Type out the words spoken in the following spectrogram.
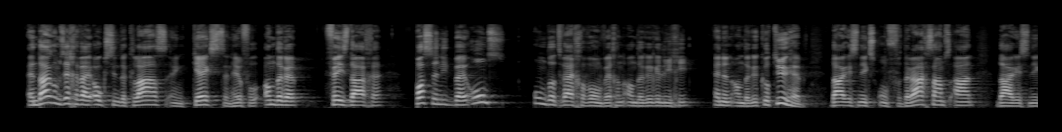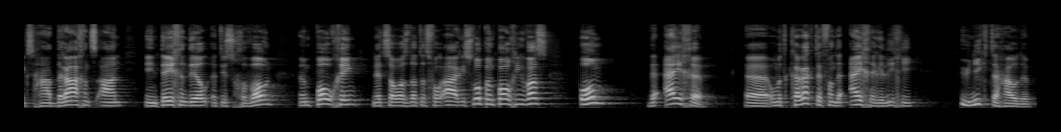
En daarom zeggen wij ook Sinterklaas en Kerst en heel veel andere feestdagen passen niet bij ons, omdat wij gewoonweg een andere religie en een andere cultuur hebben. Daar is niks onverdraagzaams aan, daar is niks haatdragends aan. Integendeel, het is gewoon een poging, net zoals dat het voor Arie een poging was, om, de eigen, uh, om het karakter van de eigen religie uniek te houden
